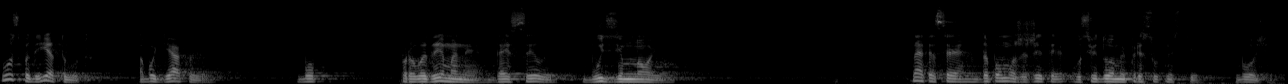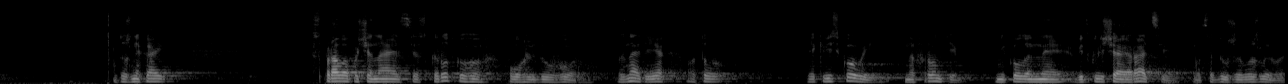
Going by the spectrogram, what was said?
Господи, я тут, або дякую, або проведи мене, дай сили, будь зі мною. Знаєте, це допоможе жити у свідомій присутності Божій. Тож нехай справа починається з короткого погляду вгору. Ви знаєте, як, ото, як військовий на фронті ніколи не відключає рацію, бо це дуже важливо,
